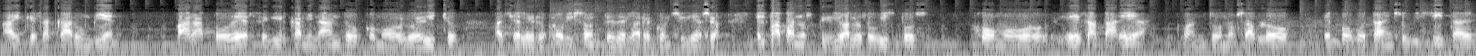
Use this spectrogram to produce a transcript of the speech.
hay que sacar un bien para poder seguir caminando, como lo he dicho, hacia el horizonte de la reconciliación. El Papa nos pidió a los obispos como esa tarea cuando nos habló en Bogotá en su visita. Él,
